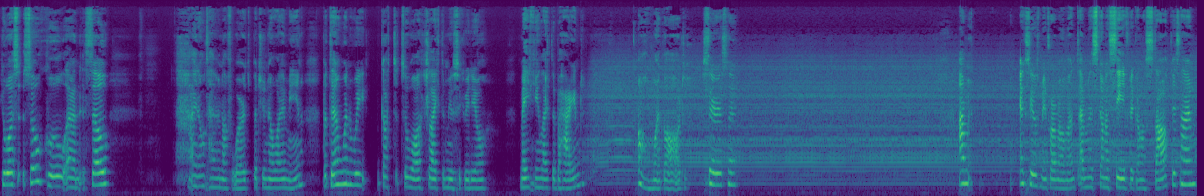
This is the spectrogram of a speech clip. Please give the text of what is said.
he was so cool and so I don't have enough words, but you know what I mean. But then when we got to watch like the music video making like the behind. Oh my god. Seriously? I'm excuse me for a moment. I'm just gonna see if they're gonna stop this time.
